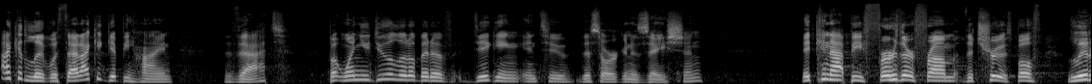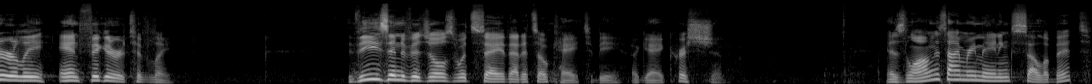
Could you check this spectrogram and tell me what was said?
I could live with that. I could get behind that. But when you do a little bit of digging into this organization, it cannot be further from the truth, both literally and figuratively. these individuals would say that it's okay to be a gay Christian. As long as I'm remaining celibate,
